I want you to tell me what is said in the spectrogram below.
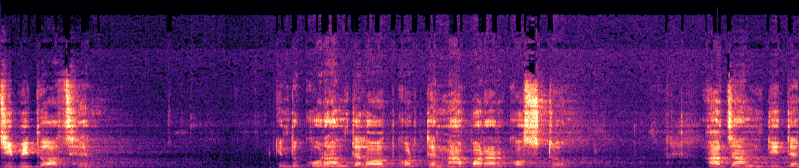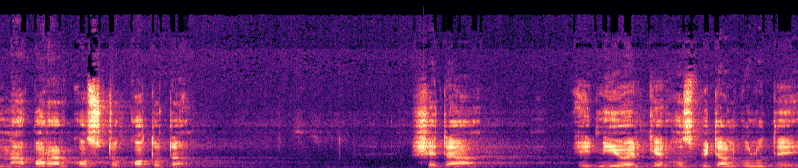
জীবিত আছেন, কিন্তু কোরআন তেলাওয়াত করতে না পারার কষ্ট আজান দিতে না পারার কষ্ট কতটা? সেটা এই নিউ ইয়র্কের হসপিটালগুলোতে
